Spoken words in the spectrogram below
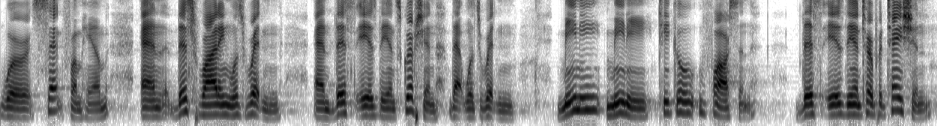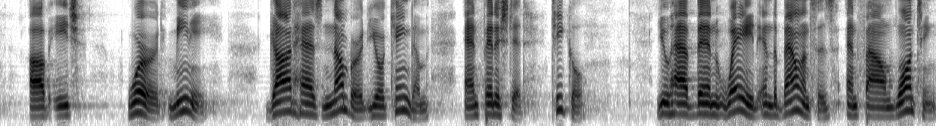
were sent from him, and this writing was written, and this is the inscription that was written Mene, mene, tekel upharsin. This is the interpretation of each word. Mene, God has numbered your kingdom and finished it. Tekel, you have been weighed in the balances and found wanting.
